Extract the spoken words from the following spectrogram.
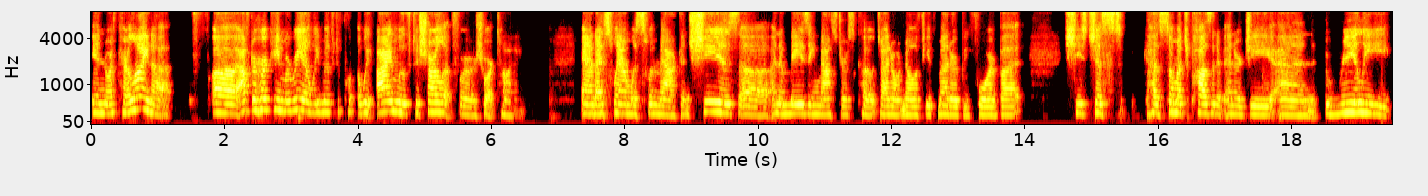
in North Carolina. Uh, after Hurricane Maria, we moved to we, I moved to Charlotte for a short time, and I swam with Swim Mac, and she is uh, an amazing masters coach. I don't know if you've met her before, but she's just has so much positive energy and really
